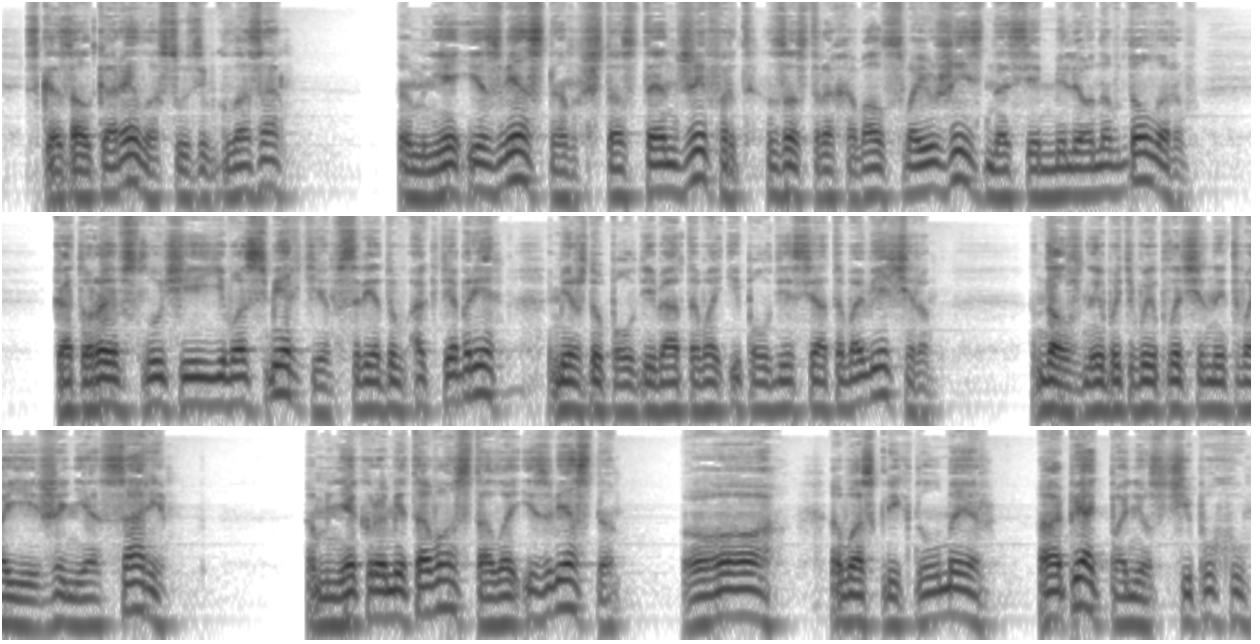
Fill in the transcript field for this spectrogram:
— сказал Карелла, сузив глаза. «Мне известно, что Стэн Джиффорд застраховал свою жизнь на семь миллионов долларов которые в случае его смерти в среду в октябре между полдевятого и полдесятого вечера должны быть выплачены твоей жене Саре. Мне, кроме того, стало известно. «О!» — воскликнул мэр. «Опять понес чепуху».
